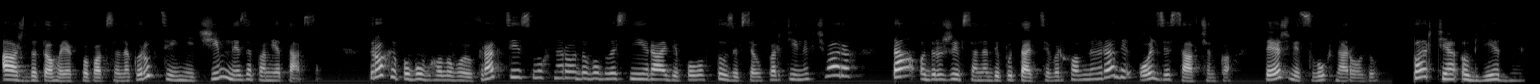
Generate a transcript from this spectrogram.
аж до того, як попався на корупції, нічим не запам'ятався. Трохи побув головою фракції Слуг народу в обласній раді, пововтузився у партійних чварах та одружився на депутатці Верховної Ради Ользі Савченко, теж від слуг народу. Партія об'єднує.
